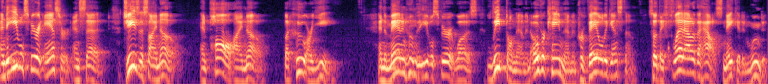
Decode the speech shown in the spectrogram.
And the evil spirit answered and said, Jesus I know, and Paul I know, but who are ye? And the man in whom the evil spirit was leaped on them and overcame them and prevailed against them, so that they fled out of the house naked and wounded.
